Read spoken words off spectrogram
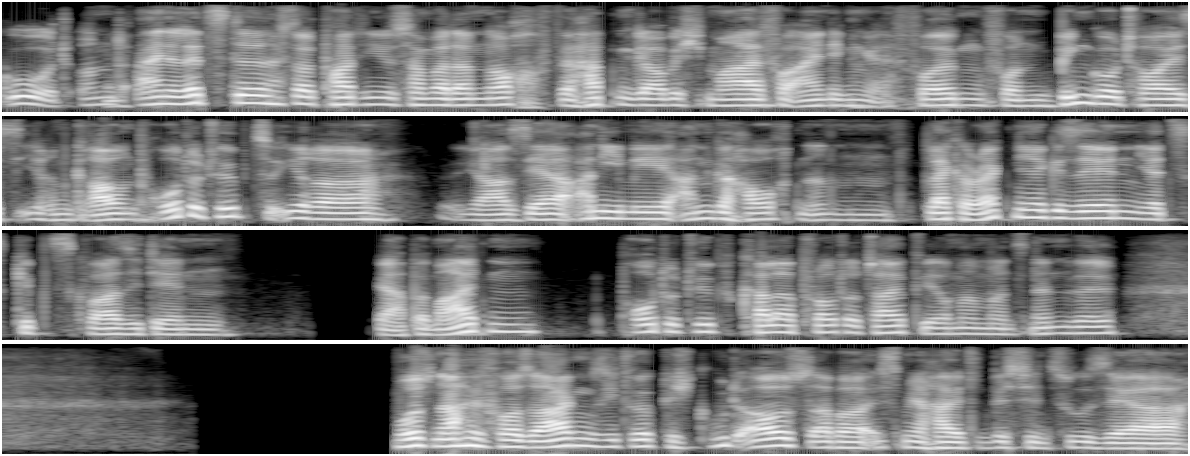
Gut, und eine letzte Third-Party-News haben wir dann noch. Wir hatten, glaube ich, mal vor einigen Folgen von Bingo Toys ihren grauen Prototyp zu ihrer ja sehr Anime angehauchten Black Arachnia gesehen. Jetzt gibt es quasi den ja, bemalten Prototyp, Color Prototype, wie auch immer man es nennen will. Muss nach wie vor sagen, sieht wirklich gut aus, aber ist mir halt ein bisschen zu sehr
